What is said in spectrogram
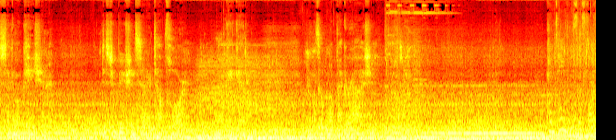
A second location. Distribution center, top floor. Okay, good. Let's open up that garage. Containment system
